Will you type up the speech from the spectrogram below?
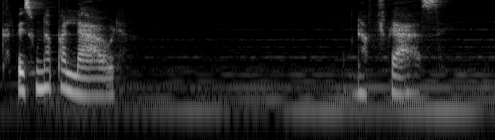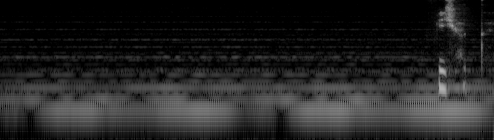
tal vez una palabra, una frase. Fíjate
